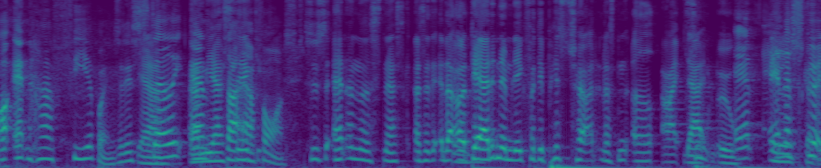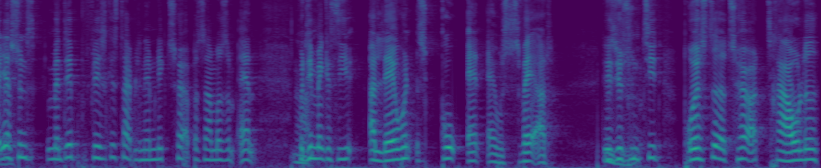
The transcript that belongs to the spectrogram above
Og And har 4 point. Så det er Ja. stadig And, Jamen, jeg er der er forrest. Jeg synes, and er noget snask. Altså, det, eller, og det er det nemlig ikke, for det er pisse tørt, eller sådan, øh, ej, Ja, øv. and, and er skør, jeg synes, men det flæskesteg bliver nemlig ikke tør på samme måde som and. Fordi man kan sige, at lave en god and er jo svært. Det er, jeg synes tit, brystet er tørt, travlet,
